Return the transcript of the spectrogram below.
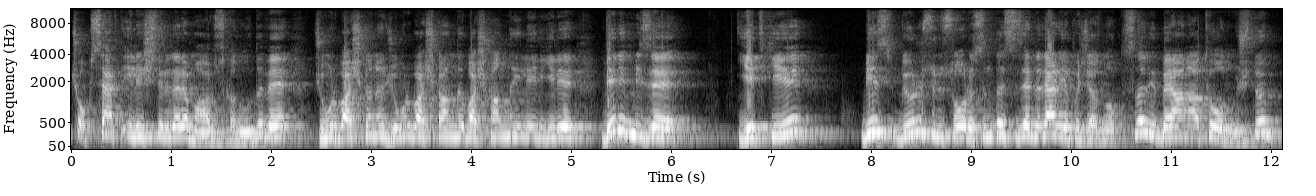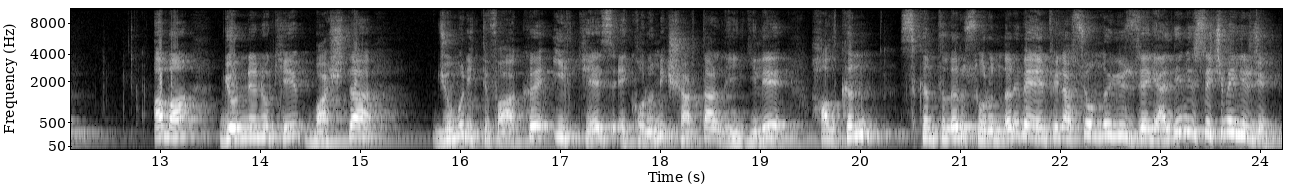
çok sert eleştirilere maruz kalındı ve Cumhurbaşkanı, Cumhurbaşkanlığı, başkanlığı ile ilgili verin bize yetkiyi biz görürsünüz sonrasında size neler yapacağız noktasında bir beyanatı olmuştu. Ama görünen o ki başta Cumhur İttifakı ilk kez ekonomik şartlarla ilgili halkın sıkıntıları, sorunları ve enflasyonla yüz yüze geldiği bir seçime girecek.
